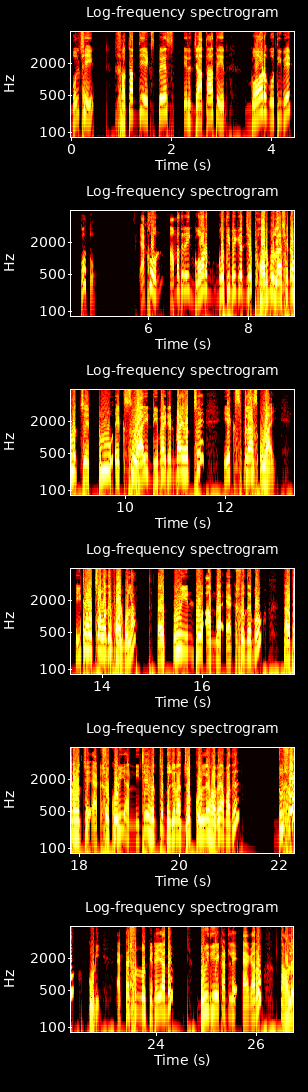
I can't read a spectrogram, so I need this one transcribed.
বলছে, শতাব্দী এক্সপ্রেস এর যাতায়াতের গড় গতিবেগ কত? এখন আমাদের এই গড় গতিবেগের যে ফর্মুলা, সেটা হচ্ছে two X Y divided by হচ্ছে এক্স প্লাস ওয়াই। এইটা হচ্ছে আমাদের ফর্মুলা। তাহলে টু ইন্টু আমরা একশো দেব, তারপরে হচ্ছে একশো কুড়ি, আর নিচে হচ্ছে দুজনা যোগ করলে হবে আমাদের দুশো কুড়ি। একটা শূন্য কেটে যাবে। দুই দিয়ে কাটলে এগারো, তাহলে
